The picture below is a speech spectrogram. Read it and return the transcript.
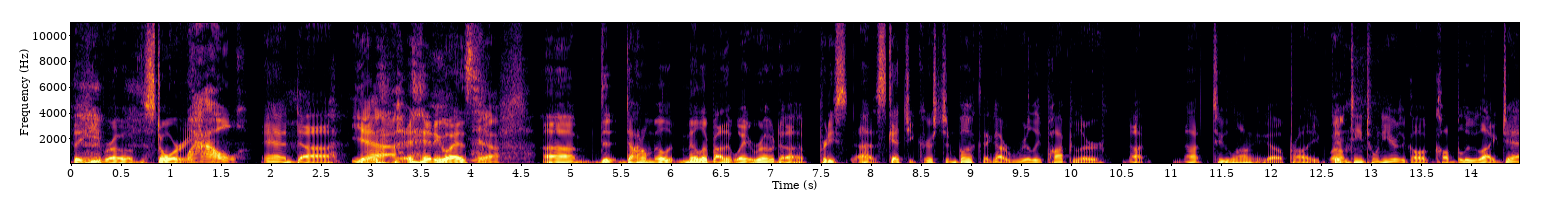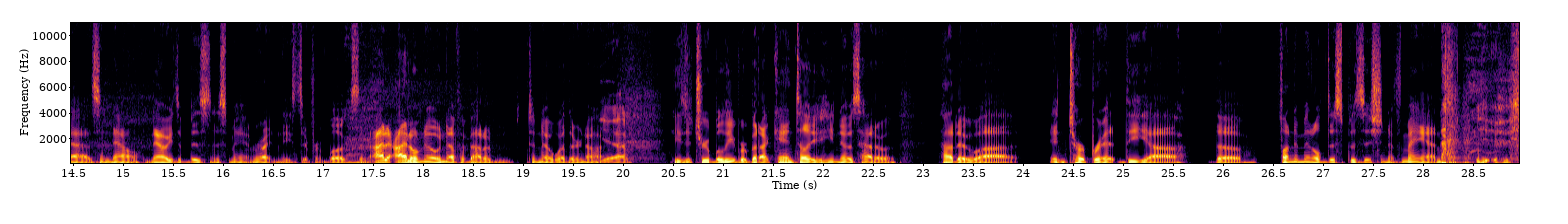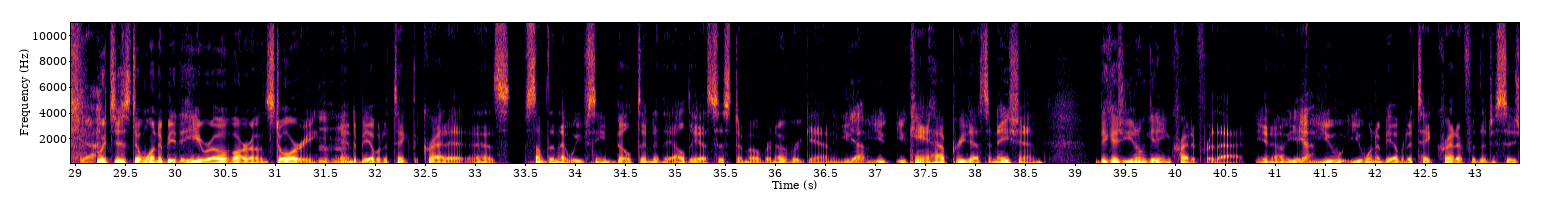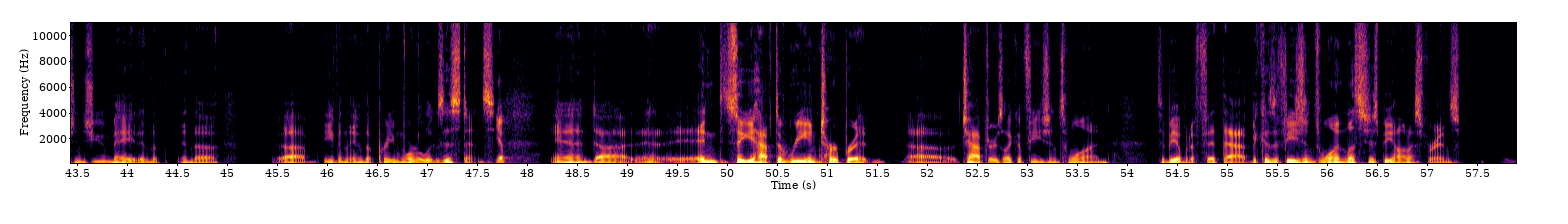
the hero of the story. Wow. And uh, yeah. anyways, yeah. Um, D- Donald Miller, by the way, wrote a pretty uh, sketchy Christian book that got really popular not not too long ago, probably well, 15, 20 years ago, called Blue Like Jazz. And now, now he's a businessman writing these different books. And I, I don't know enough about him to know whether or not yeah. he's a true believer, but I can tell you he knows how to, how to, uh, interpret the, uh, the fundamental disposition of man, yeah. which is to want to be the hero of our own story mm-hmm. and to be able to take the credit. And it's something that we've seen built into the LDS system over and over again. You, yep. you, you can't have predestination because you don't get any credit for that. You know, you Yeah. you, you want to be able to take credit for the decisions you made in the in the uh, even in the pre-mortal existence. Yep. And uh, and so you have to reinterpret uh, chapters like Ephesians one to be able to fit that because Ephesians one. Let's just be honest, friends.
